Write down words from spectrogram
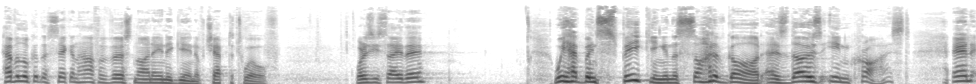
Have a look at the second half of verse 19 again of chapter 12. What does he say there? We have been speaking in the sight of God as those in Christ, and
